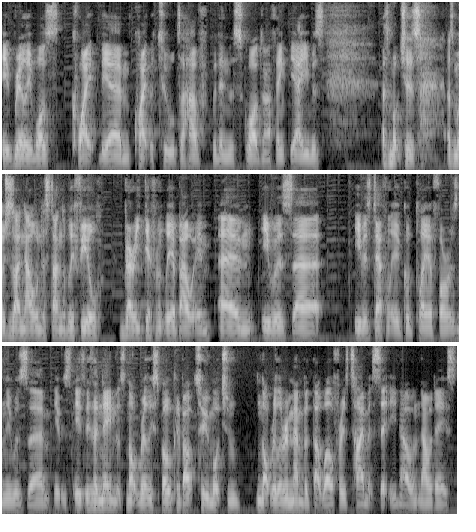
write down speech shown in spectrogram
it really was quite the um, quite the tool to have within the squad, and I think yeah, he was as much as as much as I now understandably feel very differently about him. Um, he was uh, he was definitely a good player for us, and he was um, it was is a name that's not really spoken about too much and not really remembered that well for his time at City now nowadays.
